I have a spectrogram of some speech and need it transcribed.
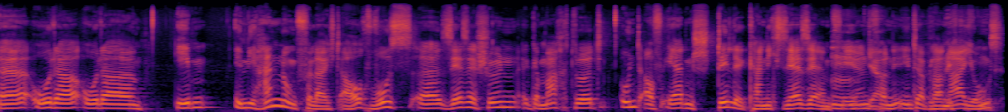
äh, oder, oder eben in die Handlung vielleicht auch, wo es äh, sehr, sehr schön gemacht wird. Und auf Erden Stille kann ich sehr, sehr empfehlen mm, ja. von den Interplanar-Jungs.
